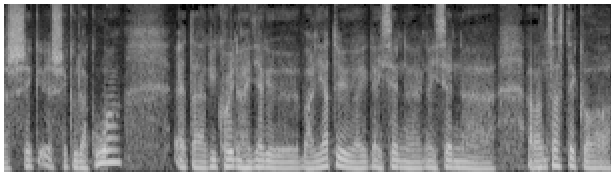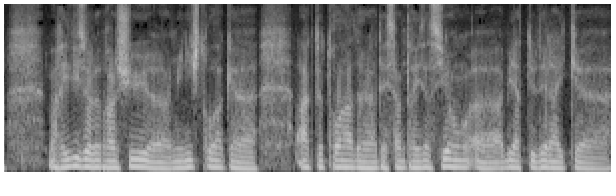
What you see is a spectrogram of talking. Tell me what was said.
uh, sek, sekulakua, eta gikoina hediago baliatu gaizen, gaizen uh, abantzazteko Maridizo Lebranchu uh, ministroak uh, akte 3 de la decentralizazio uh, abiatu delaik uh,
